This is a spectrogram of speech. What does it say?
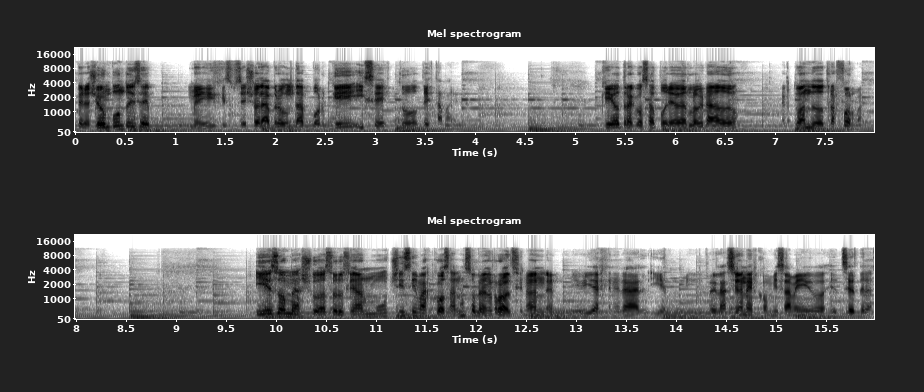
Pero llegó un punto y dice, me hice yo la pregunta, ¿por qué hice esto de esta manera? ¿Qué otra cosa podría haber logrado actuando de otra forma? Y eso me ayudó a solucionar muchísimas cosas, no solo en el rol, sino en, mi vida general y en mis relaciones con mis amigos, etc.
